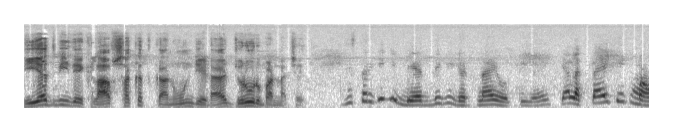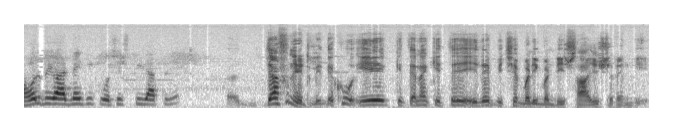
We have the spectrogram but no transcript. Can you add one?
ਬੇਅਦਬੀ ਦੇ ਖਿਲਾਫ ਸਖਤ ਕਾਨੂੰਨ ਜਿਹੜਾ ਹੈ ਜ਼ਰੂਰ ਬਣਨਾ ਚਾਹੀਦਾ जिस तरीके की बेदबी की घटनाएं होती हैं क्या लगता है कि एक माहौल बिगाड़ने की कोशिश की जाती है ਡੈਫੀਨੇਟਲੀ ਦੇਖੋ ਇਹ ਕਿਤੇ ਨਾ ਕਿਤੇ ਇਹਦੇ ਪਿੱਛੇ ਬੜੀ ਵੱਡੀ ਸਾਜ਼ਿਸ਼ ਰਹਿੰਦੀ ਹੈ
